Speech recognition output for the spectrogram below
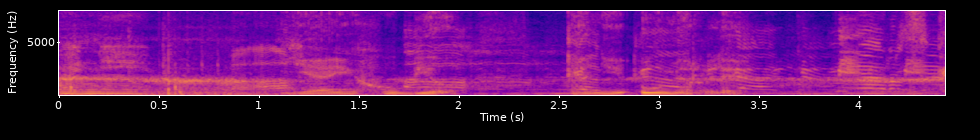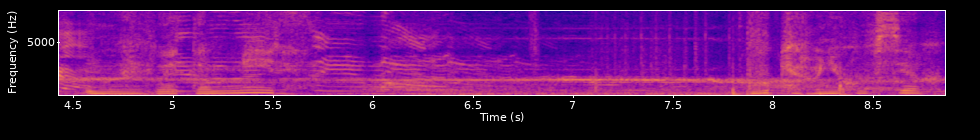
Они Я их убил. Они умерли. не в этом мире. Букер, у них у всех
